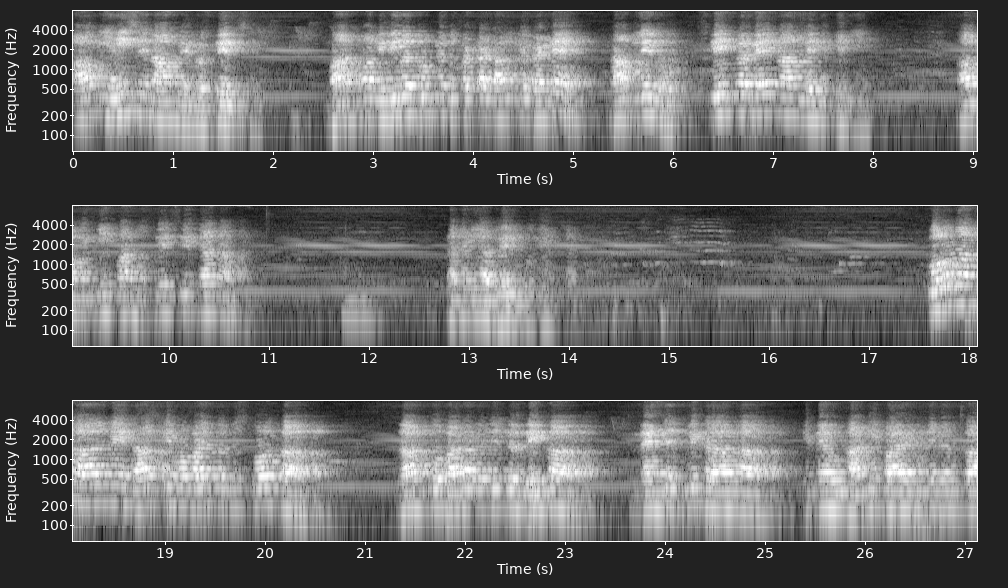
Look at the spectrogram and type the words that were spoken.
आप यहीं से नाम ले लो स्टेज से। महात्मा विधिवत रूप में दुपट्टा डाल के बैठे, नाम ले लो। स्टेज पर गए नाम लेने के लिए। आप यकीन मानो स्टेज से क्या नाम है कन्हैया भेल को कोरोना काल में दास के मोबाइल पर मिस कॉल था। रात को 12 बजे फिर देखा। मैसेज लिख रहा था कि मैं उठा नहीं पाया इतने में उनका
